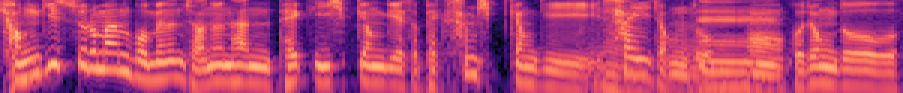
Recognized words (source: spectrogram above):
경기 수로만 보면은 저는 한 120경기에서 130경기 사이 정도, 음. 어, 그 정도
